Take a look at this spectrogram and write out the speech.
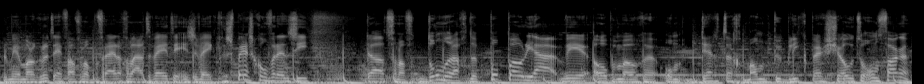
Premier Mark Rutte heeft afgelopen vrijdag laten weten in zijn wekelijkse persconferentie dat vanaf donderdag de poppodia weer open mogen om 30 man publiek per show te ontvangen.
